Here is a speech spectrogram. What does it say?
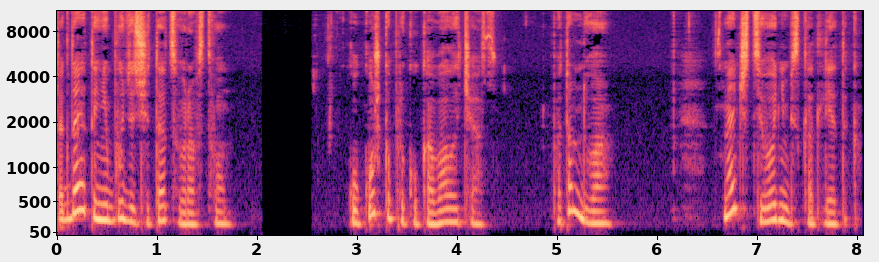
Тогда это не будет считаться воровством. Кукушка прокуковала час. Потом два. Значит, сегодня без котлеток.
